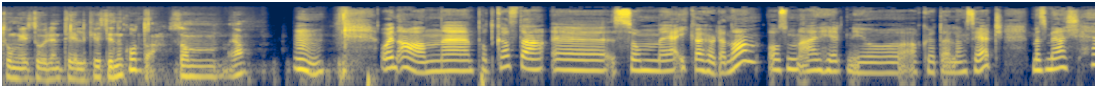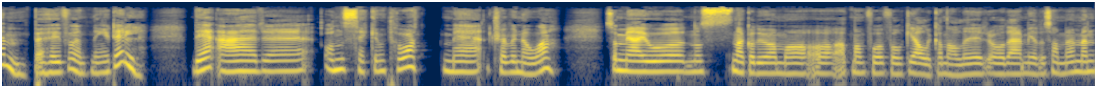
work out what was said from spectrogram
tunge historien til Kristine Koht, da. Som, ja. Mm. Og en annen uh, podkast eh, som jeg ikke har hørt ennå, og som er helt ny og akkurat er lansert, men som jeg har kjempehøye forventninger til, det er eh, On Second Thought med Trevor Noah, som jeg jo Nå snakka du om og, og at man får folk i alle kanaler, og det er mye av det samme, men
